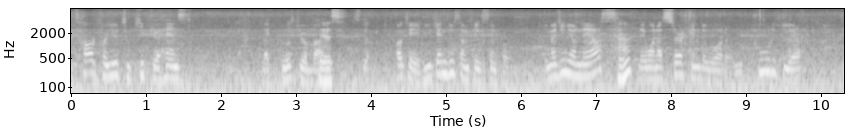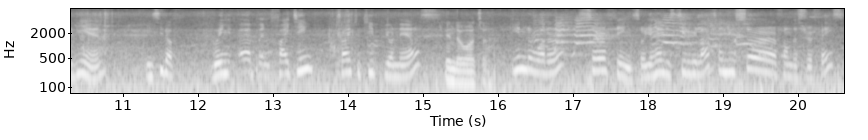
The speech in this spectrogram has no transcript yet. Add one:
It's hard for you to keep your hands like close to your body. Yes. Like- okay, you can do something simple. Imagine your nails, Huh? they want to surf in the water. You pull here to the end. Instead of going up and fighting, try to keep your nails In the water. in the water surfing so your hand is still relaxed and you surf on the surface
